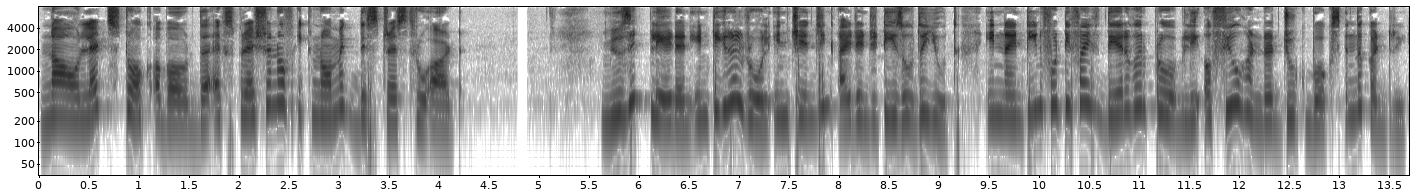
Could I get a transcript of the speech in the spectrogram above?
Now, let's talk about the expression of economic distress through art. Music played an integral role in changing identities of the youth. In 1945, there were probably a few hundred jukeboxes in the country,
